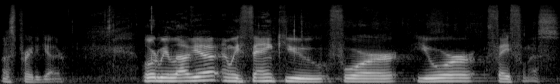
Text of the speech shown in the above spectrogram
Let's pray together. Lord, we love you and we thank you for your faithfulness.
